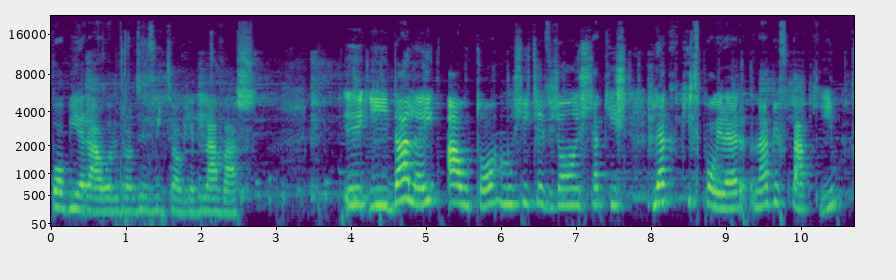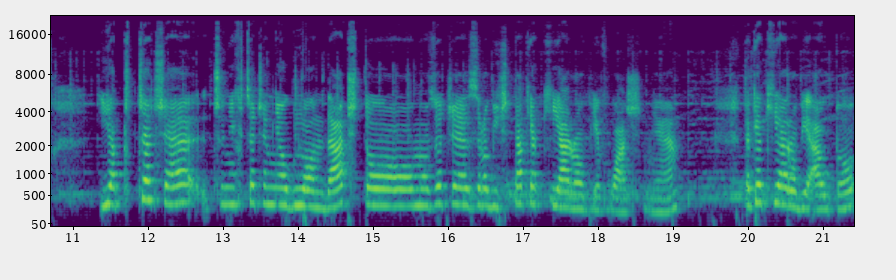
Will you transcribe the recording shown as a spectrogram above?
pobierałem, drodzy widzowie, dla was. I, I dalej auto musicie wziąć jakiś lekki spoiler, najpierw taki. Jak chcecie, czy nie chcecie mnie oglądać, to możecie zrobić tak, jak ja robię właśnie. Tak jak ja robię auto,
